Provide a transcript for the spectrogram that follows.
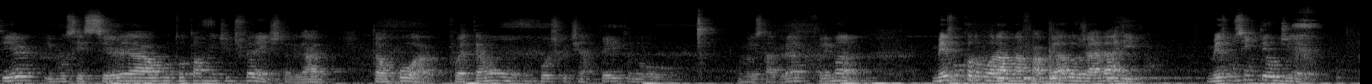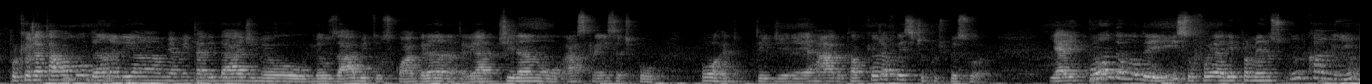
ter e você ser é algo totalmente diferente, tá ligado? Então, porra, foi até um, um post que eu tinha feito no, no meu Instagram, que eu falei, mano, mesmo quando eu morava na favela, eu já era rico. Mesmo sem ter o dinheiro. Porque eu já tava mudando ali a minha mentalidade, meu, meus hábitos com a grana, tá ligado? Tirando as crenças, tipo, porra, ter dinheiro é errado e tal. Porque eu já fui esse tipo de pessoa. E aí, quando eu mudei isso, foi ali pelo menos um caminho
